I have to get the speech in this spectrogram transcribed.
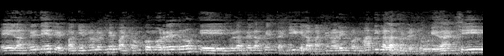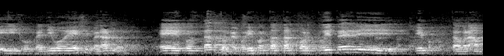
Eh, las CTF, para quien no lo sepa, son como retos que suele hacer la gente aquí, que le apasiona la informática, la ciberseguridad en sí y su objetivo es superarlo. Eh, contacto, me podéis contactar por Twitter y, y por Instagram.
